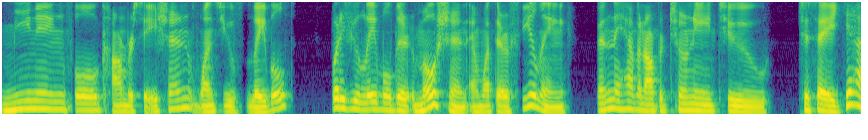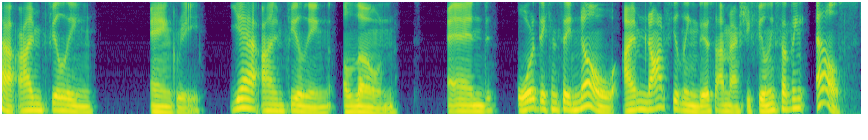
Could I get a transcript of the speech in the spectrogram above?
meaningful conversation once you've labeled. But if you label their emotion and what they're feeling then they have an opportunity to to say yeah i'm feeling angry. Yeah i'm feeling alone. And or they can say no i'm not feeling this. I'm actually feeling something else.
